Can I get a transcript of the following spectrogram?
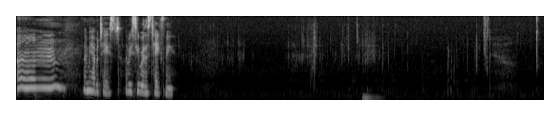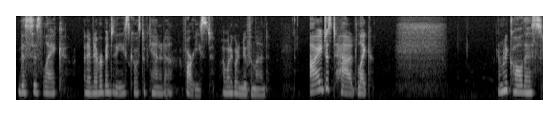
Um, let me have a taste. Let me see where this takes me. This is like, and I've never been to the east coast of Canada, far east. I want to go to Newfoundland. I just had like, I'm going to call this,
